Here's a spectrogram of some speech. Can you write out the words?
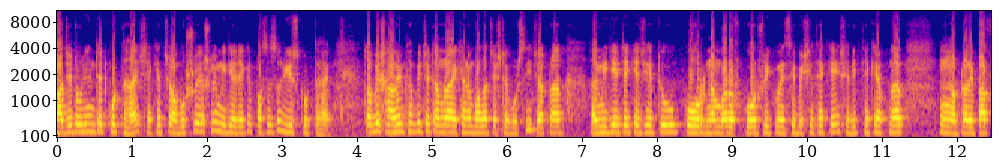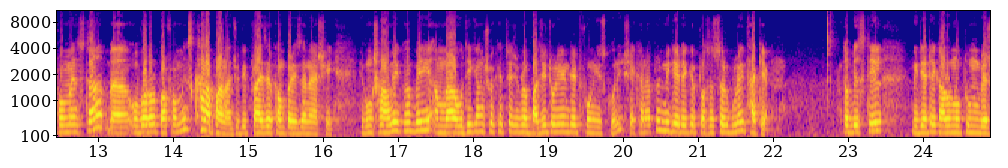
বাজেট ওরিয়েন্টেড করতে হয়, সেক্ষেত্রে অবশ্যই আসলে মিডিয়াটেকের প্রসেসর ইউজ করতে হয়। তবে স্বাভাবিকভাবে যেটা আমরা এখানে বলার চেষ্টা করছি যে আপনার মিডিয়াটেকে যেহেতু core number of core frequency বেশি থাকে, সেদিক থেকে আপনার আপনার এই পারফরমেন্সটা ওভারঅল পারফরমেন্স খারাপ হয় না যদি প্রাইজের কম্প্যারিজনে আসি। এবং স্বাভাবিকভাবেই আমরা অধিকাংশ ক্ষেত্রে যেগুলো বাজেট ওরিয়েন্টেড ফোন ইউজ করি, সেখানে আপনার মিডিয়াটেকের প্রসেসরগুলোই থাকে। তবে স্টিল মিডিয়াটেক আরও নতুন বেশ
